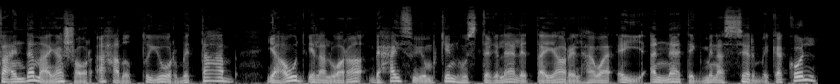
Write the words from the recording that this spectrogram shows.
فعندما يشعر أحد الطيور بالتعب يعود إلى الوراء بحيث يمكنه استغلال التيار الهوائي الناتج من السرب ككل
